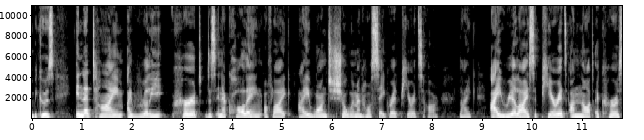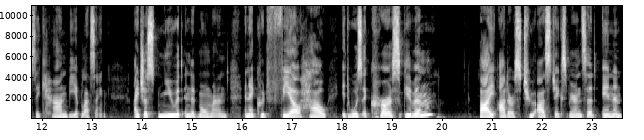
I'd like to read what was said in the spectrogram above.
because in that time, I really heard this inner calling of like, I want to show women how sacred periods are. Like, I realized that periods are not a curse, they can be a blessing. I just knew it in that moment, and I could feel how it was a curse given by others to us to experience it in a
